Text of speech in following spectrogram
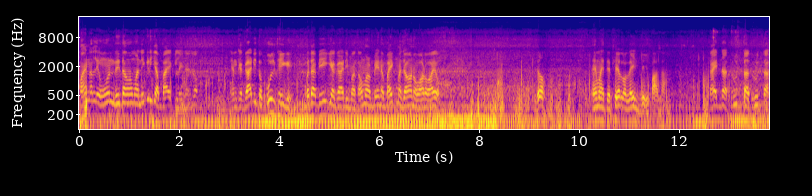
ફાઇનલી ઓન રીધામાં નીકળી ગયા બાઇક લઈને, જો. એમ કે ગાડી તો ફૂલ થઈ ગઈ. બધા બે ગયા ગાડીમાં, તો અમારા બેને બાઇકમાં જવાનો વારો આવ્યો જો, એમાંય તે થેલો લઈ જઈ પાછા. ટાઈટના ધ્રુજતા ધ્રુજતા.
